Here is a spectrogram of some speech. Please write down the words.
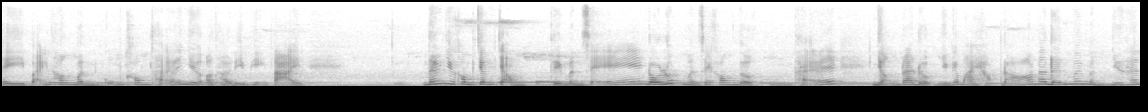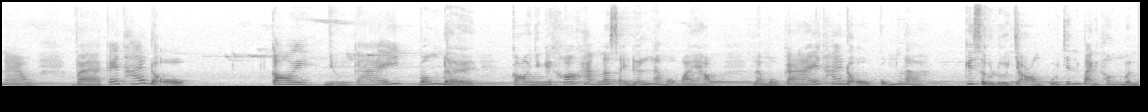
thì bản thân mình cũng không thể như ở thời điểm hiện tại nếu như không trân trọng thì mình sẽ đôi lúc mình sẽ không được ừ, thể nhận ra được những cái bài học đó nó đến với mình như thế nào. Và cái thái độ coi những cái vấn đề coi những cái khó khăn nó xảy đến là một bài học là một cái thái độ cũng là cái sự lựa chọn của chính bản thân mình.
